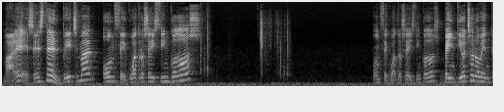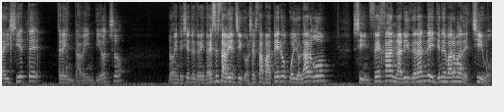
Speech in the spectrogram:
Vale, es este, el Pitchman 114652 114652 2897 30 28 97 30 Este está bien, chicos Es zapatero, cuello largo sin ceja, nariz grande y tiene barba de chivo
